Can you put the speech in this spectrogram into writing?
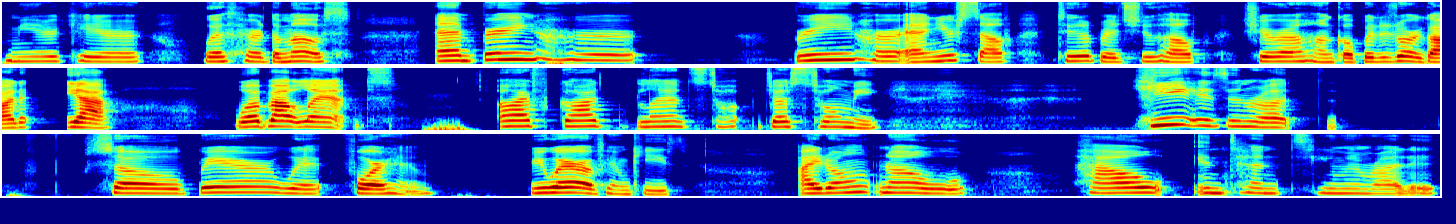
communicator with her the most, and bring her bring her and yourself to the bridge to help Shiro and Hunk open the door. Got it? Yeah. What about Lance? Oh, I forgot Lance to- just told me. He is in rut, so bear with for him. Beware of him, Keith. I don't know how intense human rot is,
